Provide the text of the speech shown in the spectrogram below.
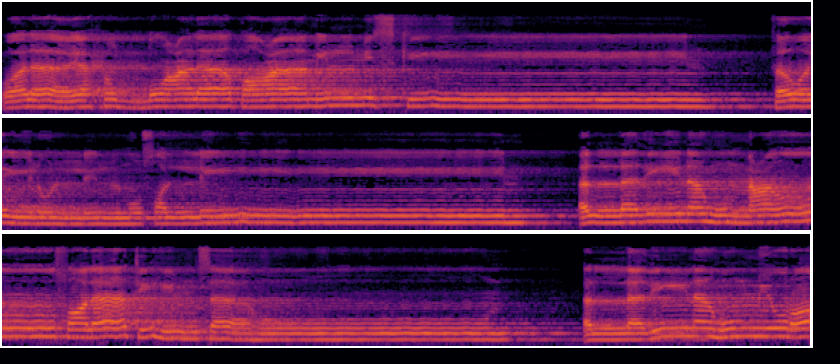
ولا يحض على طعام المسكين. فويل المصلين الذين هم عن صلاتهم ساهون الذين هم يراءون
